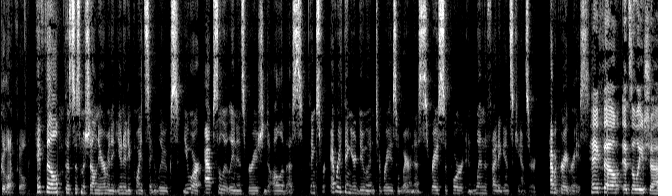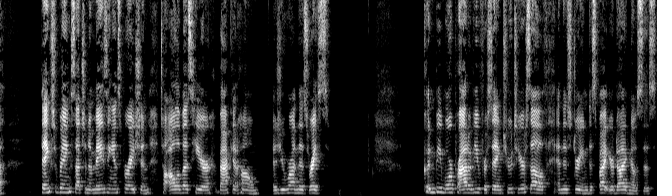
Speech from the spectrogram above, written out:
Good luck, Phil. Hey, Phil. This is Michelle Neerman at Unity Point St. Luke's. You are absolutely an inspiration to all of us. Thanks for everything you're doing to raise awareness, raise support, and win the fight against cancer. Have a great race. Hey, Phil. It's Alicia. Thanks for being such an amazing inspiration to all of us here back at home as you run this race. Couldn't be more proud of you for staying true to yourself and this dream despite your diagnosis.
